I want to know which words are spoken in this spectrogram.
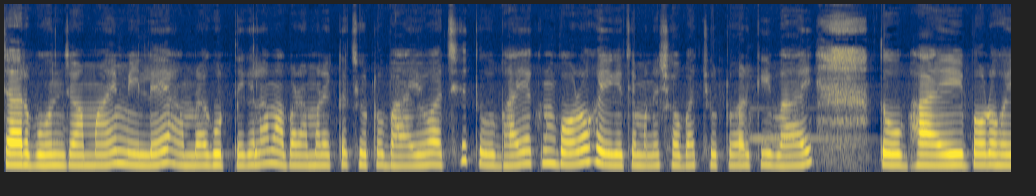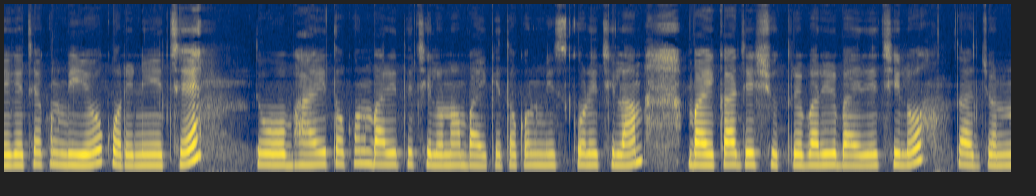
চার বোন জামাই মিলে আমরা ঘুরতে গেলাম। আবার আমার একটা ছোট ভাইও আছে। তো ভাই এখন বড় হয়ে গেছে মানে সবার ছোট আর কি ভাই। তো ভাই বড় হয়ে গেছে, এখন বিয়েও করে নিয়েছে। তো ভাই তখন বাড়িতে ছিল না বাইকে তখন মিস করেছিলাম। ভাই কাজের সূত্রে বাড়ির বাইরে ছিল, তার জন্য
